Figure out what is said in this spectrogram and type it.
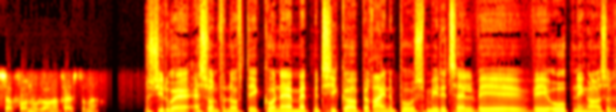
så få nu Lolland fast med. Nu siger du, at sund fornuft det ikke kun er matematik og beregne på smittetal ved, ved åbninger osv.,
